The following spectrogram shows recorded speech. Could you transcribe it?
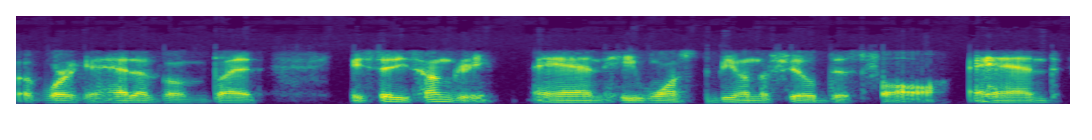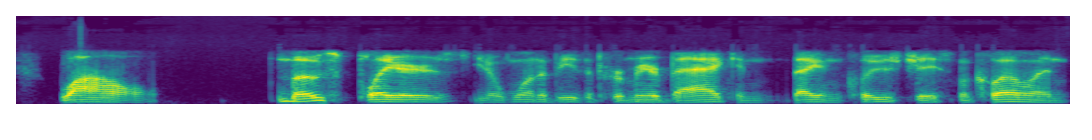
of work ahead of them, but he said he's hungry and he wants to be on the field this fall. And while most players, you know, want to be the premier back, and that includes Jase McClellan.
